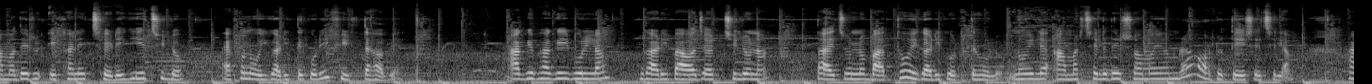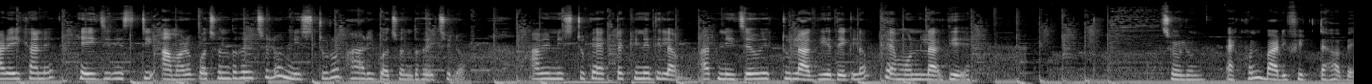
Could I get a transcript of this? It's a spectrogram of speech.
আমাদের এখানে ছেড়ে গিয়েছিল এখন ওই গাড়িতে করেই ফিরতে হবে। আগে ভাগেই বললাম গাড়ি পাওয়া যাচ্ছিল না তাই জন্য বাধ্য ওই গাড়ি করতে হলো। নইলে আমার ছেলেদের সময় আমরা অটোতে এসেছিলাম। আর এইখানে এই জিনিসটি আমারও পছন্দ হয়েছিল, মিষ্টুরও ভারী পছন্দ হয়েছিল। আমি মিষ্টুকে একটা কিনে দিলাম আর নিজেও একটু লাগিয়ে দেখলাম কেমন লাগে। চলুন, এখন বাড়ি ফিরতে হবে।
